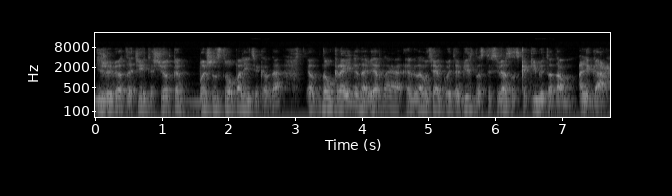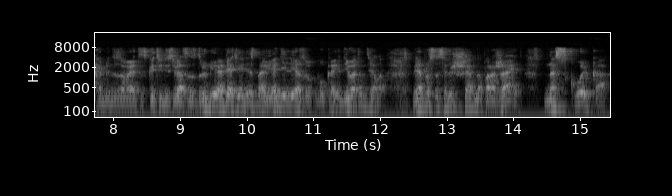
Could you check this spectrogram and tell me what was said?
не живет за чей-то счет, как большинство политиков, да? На Украине, наверное, когда у тебя какой-то бизнес, ты связан с какими-то там олигархами, называют, так сказать, и не связан с другими, опять, я не знаю, я не лезу в Украину, не в этом дело. Меня просто совершенно поражает, насколько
